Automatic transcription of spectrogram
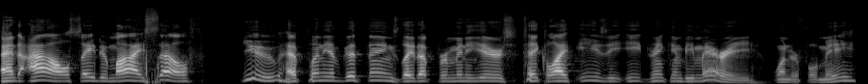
And I'll say to myself, You have plenty of good things laid up for many years. Take life easy, eat, drink, and be merry. Wonderful me.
